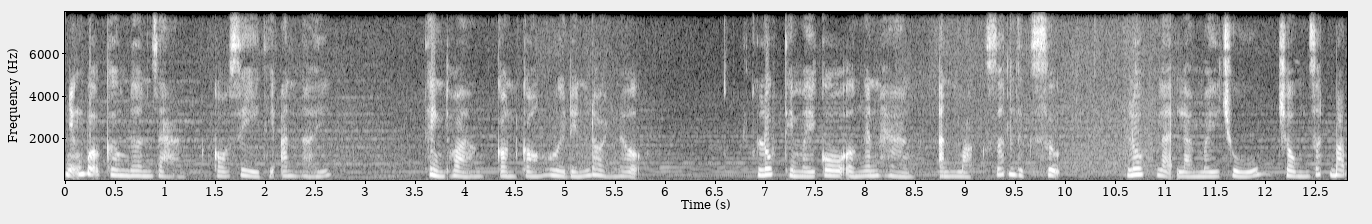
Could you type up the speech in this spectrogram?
Những bữa cơm đơn giản, có gì thì ăn ấy. Thỉnh thoảng còn có người đến đòi nợ Lúc thì mấy cô ở ngân hàng ăn mặc rất lịch sự, Lúc lại là mấy chú trông rất bậm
